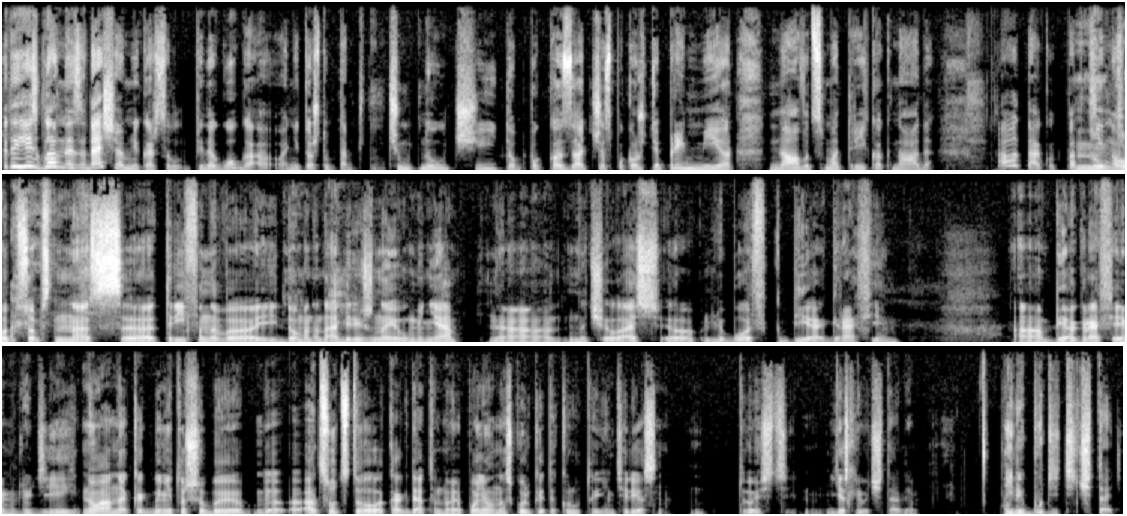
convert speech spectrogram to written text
Это и есть главная задача, мне кажется, педагога, а не то, чтобы там чему-то научить, там показать, сейчас покажу тебе пример, на, вот смотри, как надо. А вот так вот, подкинул. Ну вот, собственно, с э, Трифонова и дома на набережной у меня э, началась э, любовь к биографиям а, биографиям людей. Ну, она как бы не то чтобы э, отсутствовала когда-то, но я понял, насколько это круто и интересно. То есть, если вы читали или будете читать,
